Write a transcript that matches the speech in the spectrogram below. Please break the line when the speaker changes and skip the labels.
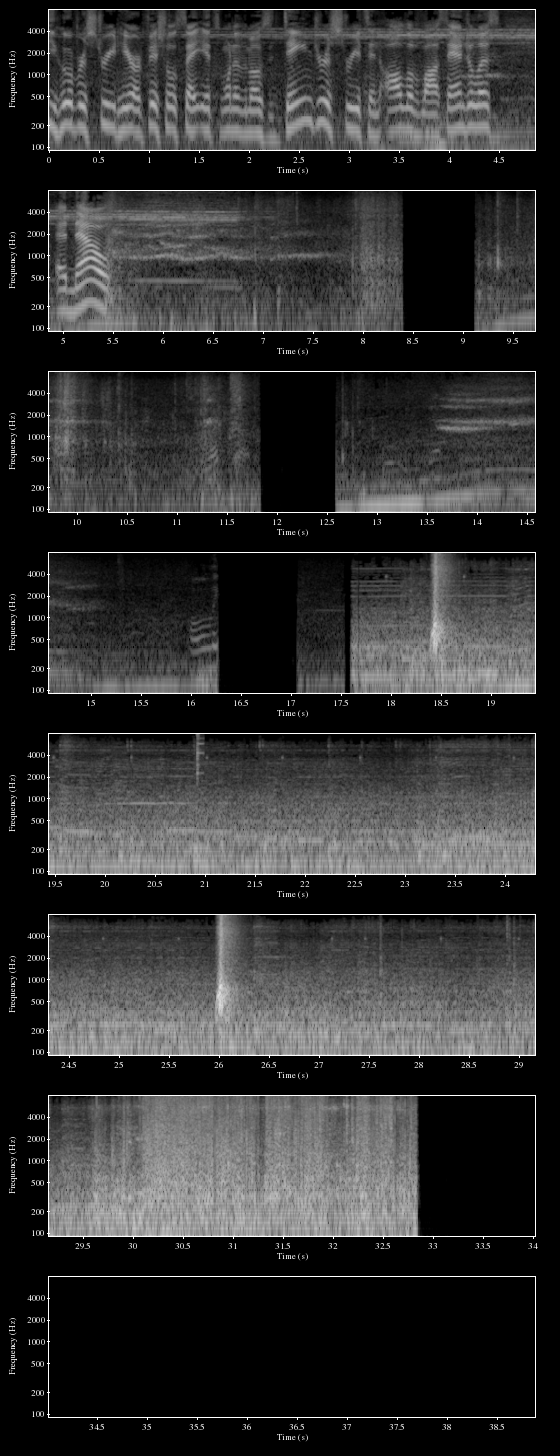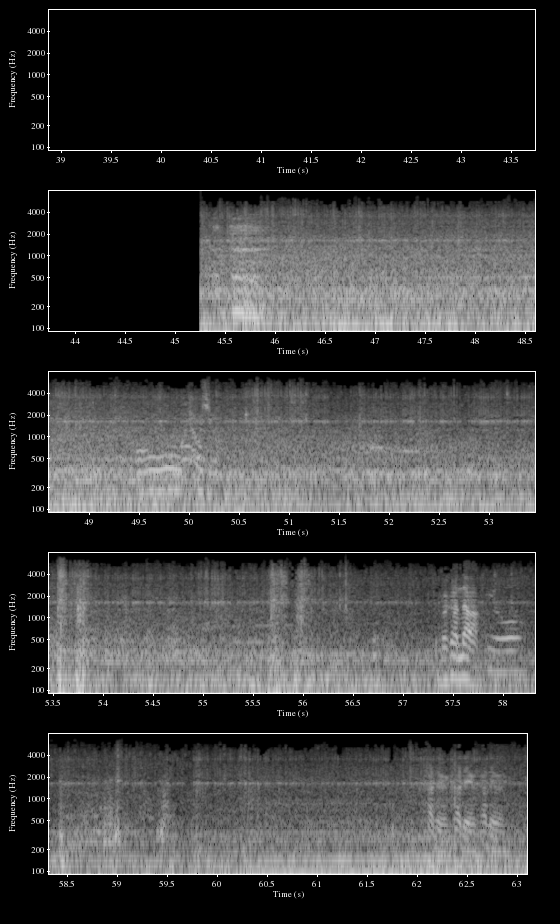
see Hoover Street here. Officials say it's one of the most dangerous streets in all of Los Angeles. And now
看到吗？有，快点，快点，快点。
